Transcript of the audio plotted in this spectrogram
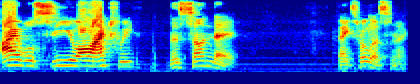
I will see you all actually this Sunday. Thanks for listening.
